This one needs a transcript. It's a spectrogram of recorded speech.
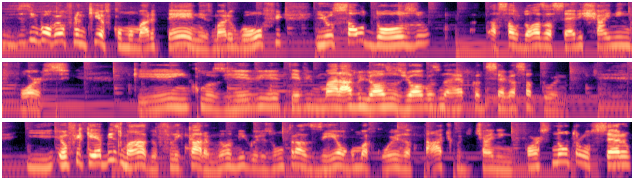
desenvolveu franquias como Mario Tênis, Mario Golf e o saudoso, a saudosa série Shining Force, que inclusive teve maravilhosos jogos na época do Sega Saturno. E eu fiquei abismado. Eu falei, cara, meu amigo, eles vão trazer alguma coisa tático de Shining Force. Não trouxeram,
